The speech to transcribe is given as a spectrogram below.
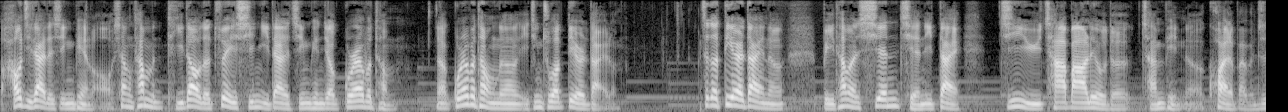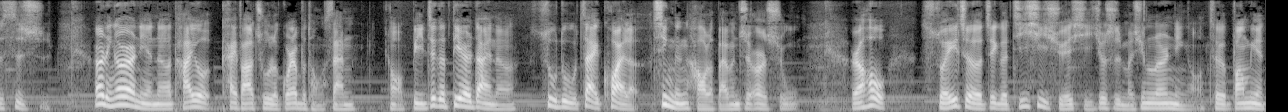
好几代的芯片了，哦，像他们提到的最新一代的晶片叫 Graviton，那 Graviton 呢已经出到第二代了，这个第二代呢比他们先前一代。基于 X 八六的产品呢，快了百分之四十。二零二二年呢，它又开发出了 Graviton 三，哦，比这个第二代呢速度再快了，性能好了百分之二十五。然后随着这个机器学习，就是 machine learning 哦，这个方面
